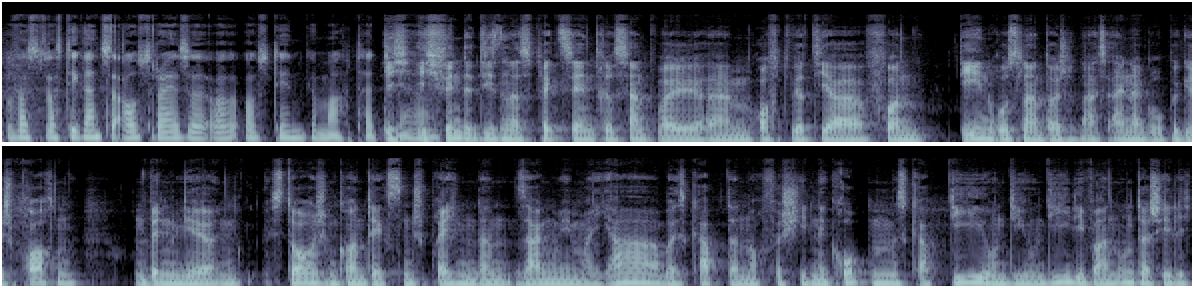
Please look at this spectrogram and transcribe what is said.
was, was die ganze Ausreise aus denen gemacht hat. Ich, ja. ich finde diesen Aspekt sehr interessant, weil ähm, oft wird ja von den Russland, Deutschland als einer Gruppe gesprochen. Und wenn wir in historischen Kontexten sprechen, dann sagen wir immer, ja, aber es gab dann noch verschiedene Gruppen, es gab die und die und die, die waren unterschiedlich.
